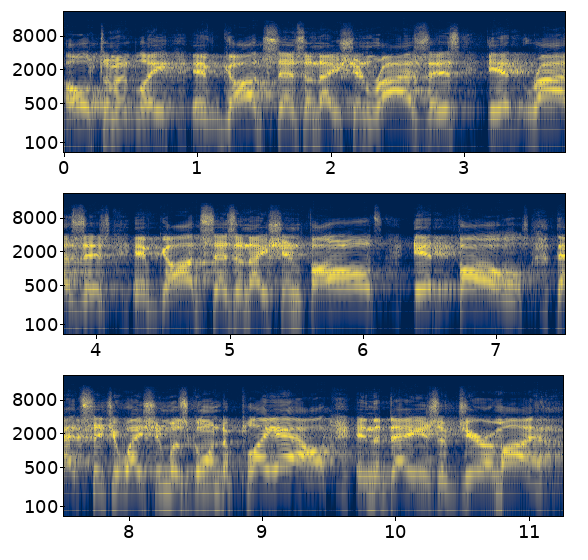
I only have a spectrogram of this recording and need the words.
Ultimately, if God says a nation rises, it rises. If God says a nation falls, it falls. That situation was going to play out in the days of Jeremiah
